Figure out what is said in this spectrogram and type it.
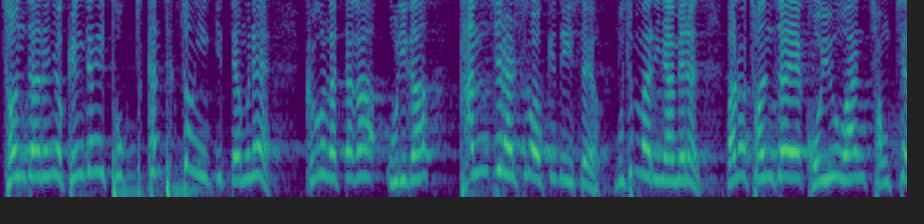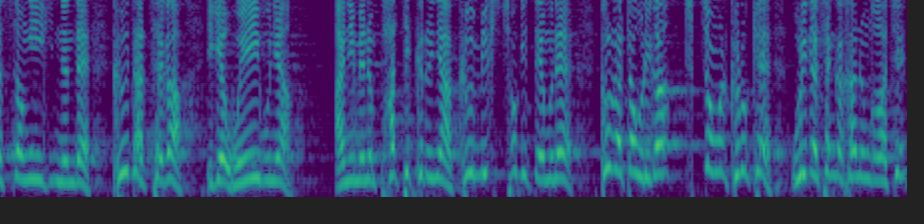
전자는요 굉장히 독특한 특성이 있기 때문에 그걸 갖다가 우리가 감지할 수가 없게 돼 있어요. 무슨 말이냐면은 바로 전자의 고유한 정체성이 있는데 그 자체가 이게 웨이브냐 아니면은 파티클이냐 그 믹스처기 때문에 그걸 갖다 우리가 측정을 그렇게 우리가 생각하는 것 같이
